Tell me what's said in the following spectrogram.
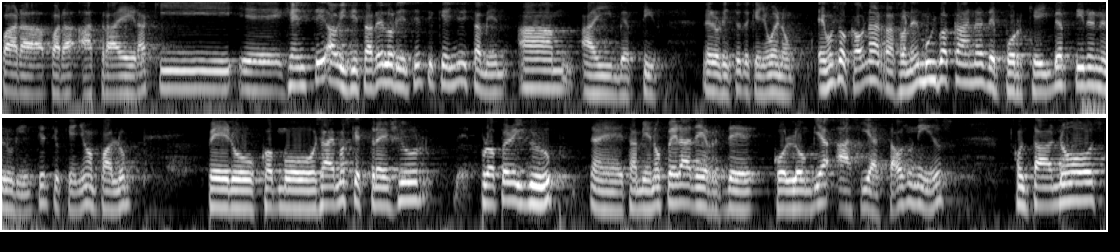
para, para atraer aquí eh, gente a visitar el Oriente Antioqueño y también a, a invertir en el Oriente Antioqueño. Bueno, hemos tocado unas razones muy bacanas de por qué invertir en el Oriente Antioqueño, Juan Pablo, pero como sabemos que Treasure Property Group eh, también opera de, Colombia hacia Estados Unidos. Contanos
